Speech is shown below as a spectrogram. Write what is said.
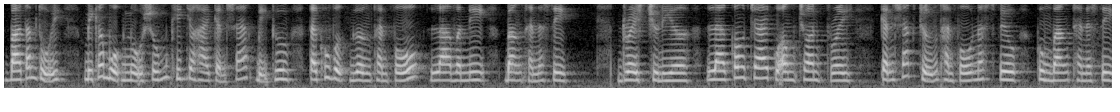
38 tuổi, bị cáo buộc nổ súng khiến cho hai cảnh sát bị thương tại khu vực gần thành phố Lavani, bang Tennessee. Gray Jr. là con trai của ông John Gray, cảnh sát trưởng thành phố Nashville cùng bang Tennessee.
